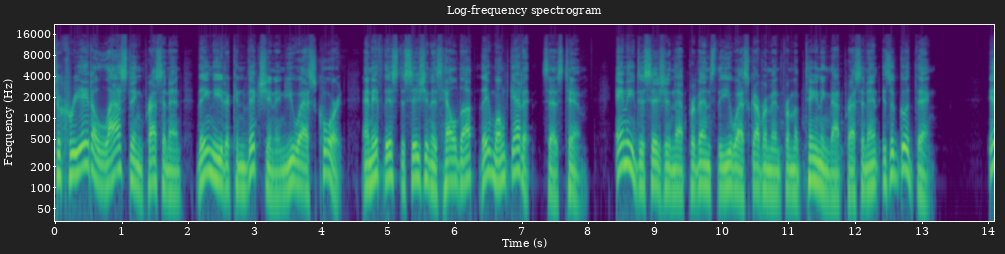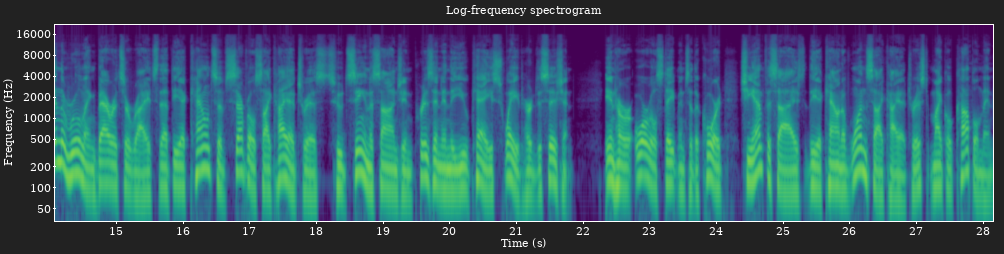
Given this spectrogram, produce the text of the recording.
To create a lasting precedent, they need a conviction in U.S. court, and if this decision is held up, they won't get it, says Timm. Any decision that prevents the U.S. government from obtaining that precedent is a good thing. In the ruling, Baraitser writes that the accounts of several psychiatrists who'd seen Assange in prison in the UK swayed her decision. In her oral statement to the court, she emphasized the account of one psychiatrist, Michael Kopelman,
